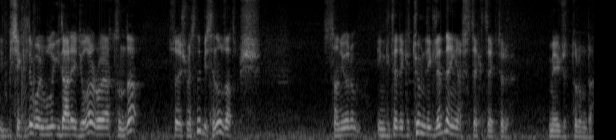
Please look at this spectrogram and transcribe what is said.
bir şekilde gol bulu idare ediyorlar. Royalton da sözleşmesini bir sene uzatmış sanıyorum İngiltere'deki tüm liglerin en yaşlı teknik direktörü mevcut durumda.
